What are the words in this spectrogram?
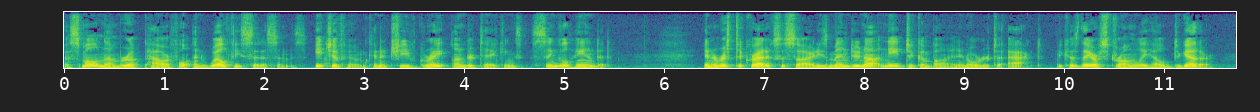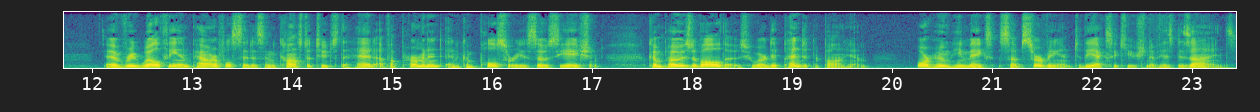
a small number of powerful and wealthy citizens, each of whom can achieve great undertakings single handed. In aristocratic societies, men do not need to combine in order to act, because they are strongly held together. Every wealthy and powerful citizen constitutes the head of a permanent and compulsory association, composed of all those who are dependent upon him, or whom he makes subservient to the execution of his designs.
